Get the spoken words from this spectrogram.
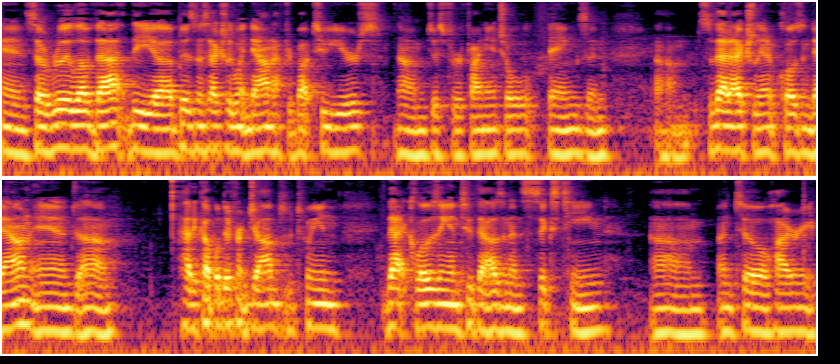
and so really love that. The uh, business actually went down after about two years, um, just for financial things, and um, so that actually ended up closing down, and um, had a couple different jobs between that closing in 2016 um, until hiring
